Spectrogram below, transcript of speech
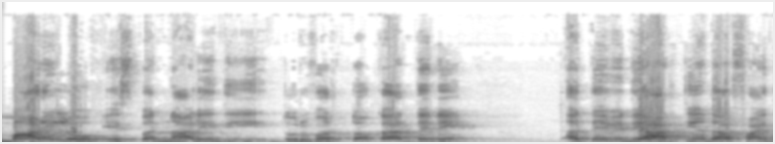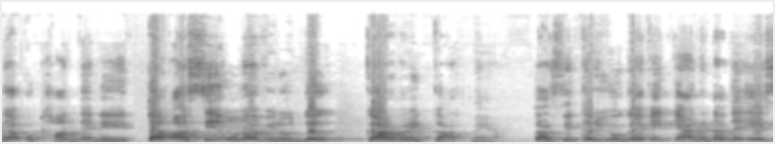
ਮਾੜੇ ਲੋਕ ਇਸ ਪ੍ਰਣਾਲੀ ਦੀ ਦੁਰਵਰਤੋਂ ਕਰਦੇ ਨੇ ਅਤੇ ਵਿਦਿਆਰਥੀਆਂ ਦਾ ਫਾਇਦਾ ਉਠਾਉਂਦੇ ਨੇ, ਤਾਂ ਅਸੀਂ ਉਹਨਾਂ ਵਿਰੁੱਧ ਕਾਰਵਾਈ ਕਰਦੇ ਹਾਂ। ਤਾਂ ਜ਼ਿਕਰਯੋਗ ਹੈ ਕਿ ਕੈਨੇਡਾ ਦੇ ਇਸ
